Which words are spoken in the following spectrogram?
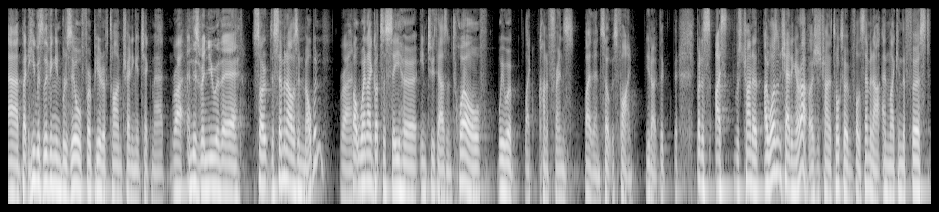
uh, but he was living in Brazil for a period of time training at Checkmat. right. And this is when you were there. So the seminar was in Melbourne. Right. But when I got to see her in 2012, we were like kind of friends by then. So it was fine. You know, the, the- but I was trying to, I wasn't chatting her up. I was just trying to talk to her before the seminar. And like in the first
